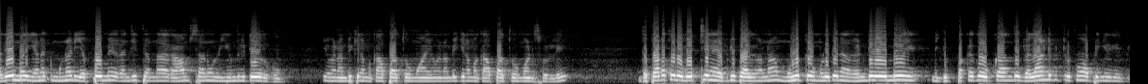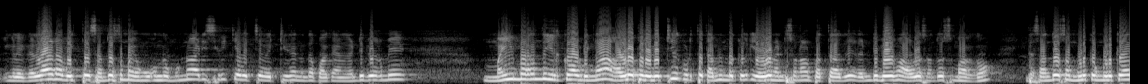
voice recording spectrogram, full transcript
அதே மாதிரி எனக்கு முன்னாடி எப்போவுமே ரஞ்சித் அண்ணா ராம்சான்னு ஒன்று இருந்துகிட்டே இருக்கும். இவன் நம்பிக்கை நம்ம காப்பாற்றுவோமா இவன் நம்பிக்கை நம்ம காப்பாற்றுவோமான்னு சொல்லி. இந்த படத்தோட வெற்றி நான் எப்படி பார்க்கணும்னா முழுக்க முழுக்க நான் ரெண்டு பேருமே இன்னைக்கு பக்கத்தில் உட்காந்து விளாண்டுக்கிட்டு இருக்கோம் அப்படிங்கிறது எங்களை விளையாட வைத்த சந்தோஷமாக உங்கள் முன்னாடி சிரிக்க வச்ச வெற்றி தான் இருந்தால் பார்க்குறாங்க. ரெண்டு பேருமே மை மறந்து இருக்கோம் அப்படின்னா அவ்வளோ பெரிய வெற்றியை கொடுத்த தமிழ் மக்களுக்கு எவ்வளோ நன்றி சொன்னாலும் பத்தாது. ரெண்டு பேரும் அவ்வளோ சந்தோஷமாக இருக்கும். இந்த சந்தோஷம் முழுக்க முழுக்க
